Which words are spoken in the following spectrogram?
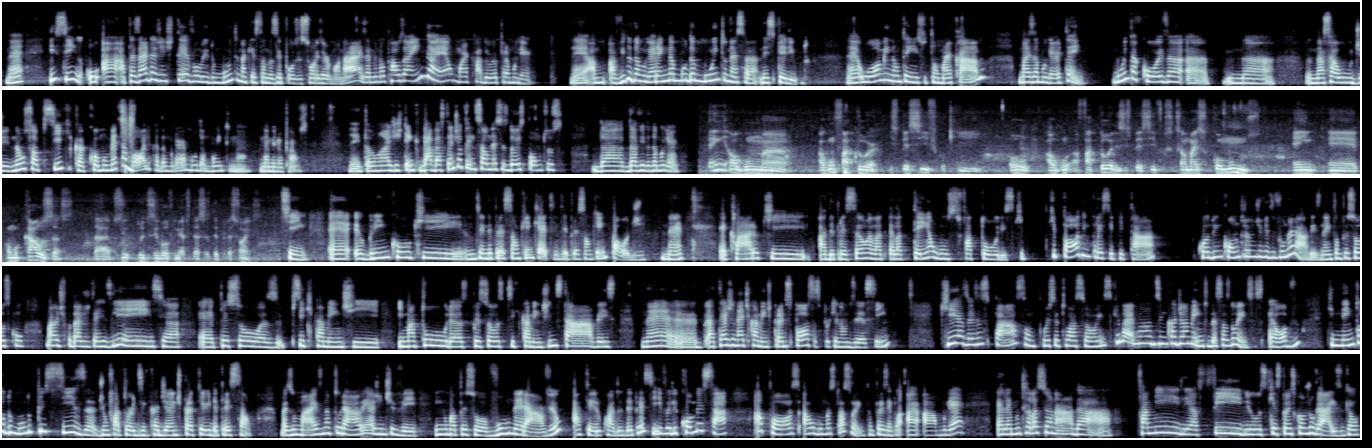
né? E sim, o, a, apesar da gente ter evoluído muito na questão das reposições hormonais, a menopausa ainda é um marcador para a mulher. Né? A, a, vida da mulher ainda muda muito nessa, nesse período. Né? O homem não tem isso tão marcado, mas a mulher tem. Muita coisa uh, na, na saúde, não só psíquica, como metabólica da mulher, muda muito na, na menopausa. Né? Então a gente tem que dar bastante atenção nesses dois pontos da, da vida da mulher. Tem alguma algum fator específico que ou algum fatores específicos que são mais comuns em é, como causas da, do desenvolvimento dessas depressões? Sim, é, eu brinco que não tem depressão quem quer, tem depressão quem pode, né? É claro que a depressão ela, ela tem alguns fatores que, que podem precipitar quando encontram indivíduos vulneráveis, né? Então, pessoas com maior dificuldade de ter resiliência, é, pessoas psiquicamente imaturas, pessoas psiquicamente instáveis, né? É, até geneticamente predispostas, por que não dizer assim? Que às vezes passam por situações que levam ao desencadeamento dessas doenças. É óbvio que nem todo mundo precisa de um fator desencadeante para ter depressão. Mas o mais natural é a gente ver em uma pessoa vulnerável a ter o quadro depressivo, ele começar após algumas situações. Então, por exemplo, a, a mulher ela é muito relacionada a família, filhos, questões conjugais. Então,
